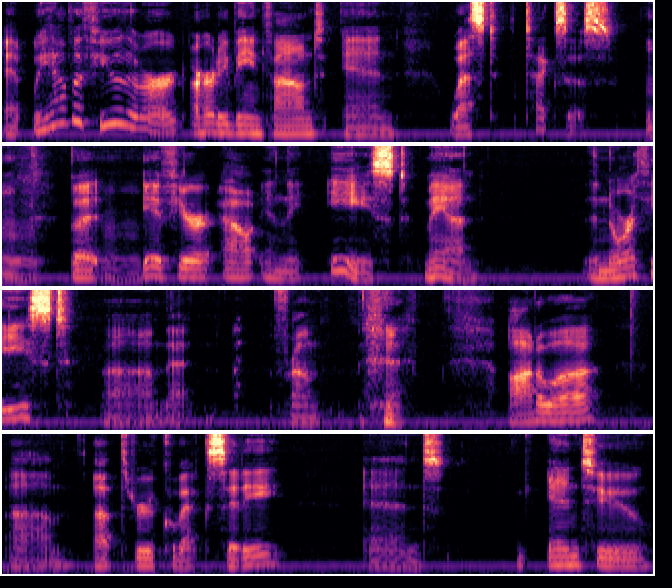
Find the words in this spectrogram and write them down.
and we have a few that are already being found in West Texas. But if you're out in the east, man, the northeast, um, that from Ottawa um, up through Quebec City and into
